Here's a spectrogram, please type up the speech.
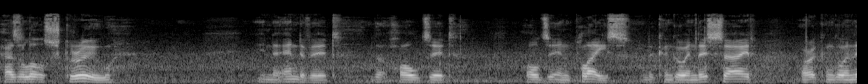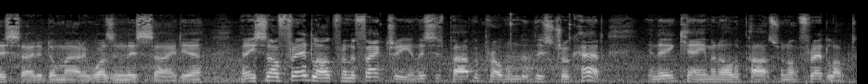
has a little screw in the end of it that holds it holds it in place. It can go in this side or it can go in this side, it don't matter, it was in this side, yeah. And it's not thread locked from the factory and this is part of the problem that this truck had. And it came and all the parts were not thread locked.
